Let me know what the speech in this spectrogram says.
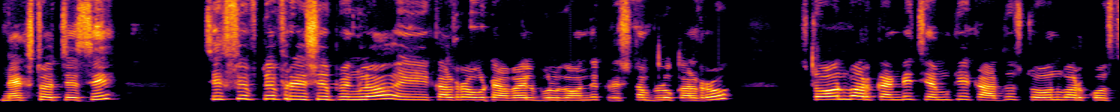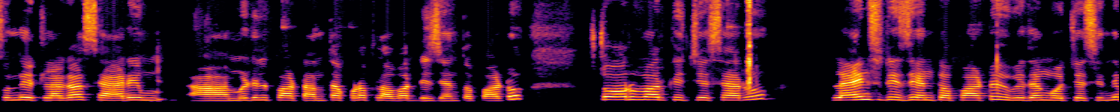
నెక్స్ట్ వచ్చేసి సిక్స్ ఫిఫ్టీ ఫ్రీ షిప్పింగ్లో ఈ కలర్ ఒకటి అవైలబుల్గా ఉంది. Krishna blue colour. Stone work అండి. చెమ్కి కాదు స్టోన్ వర్క్ వస్తుంది. ఇట్లాగా శారీ మిడిల్ పార్ట్ అంతా కూడా ఫ్లవర్ డిజైన్తో పాటు స్టోన్ వర్క్ ఇచ్చేసారు లైన్స్ డిజైన్తో పాటు ఈ విధంగా వచ్చేసింది.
